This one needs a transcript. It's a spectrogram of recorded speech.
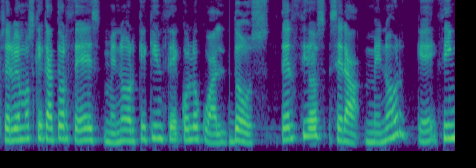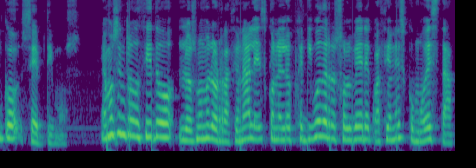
Observemos que 14 es menor que 15, con lo cual 2 tercios será menor que 5 séptimos. Hemos introducido los números racionales con el objetivo de resolver ecuaciones como esta,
